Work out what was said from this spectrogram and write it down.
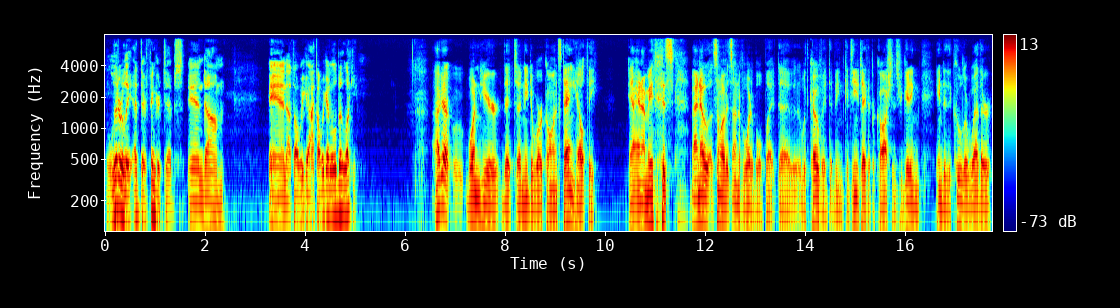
literally at their fingertips, and um, and I thought we got I thought we got a little bit lucky. I got one here that uh, need to work on staying healthy. Yeah, and I mean this. I know some of it's unavoidable, but uh, with COVID, I mean, continue to take the precautions. You're getting into the cooler weather.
